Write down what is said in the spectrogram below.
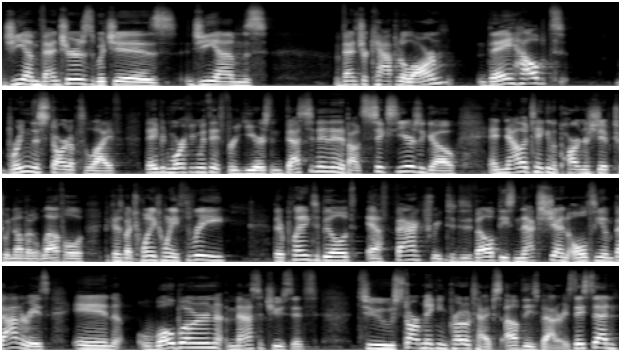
GM Ventures, which is GM's venture capital arm, they helped bring this startup to life. They've been working with it for years, invested in it about six years ago, and now they're taking the partnership to another level because by 2023, they're planning to build a factory to develop these next gen Ultium batteries in Woburn, Massachusetts, to start making prototypes of these batteries. They said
